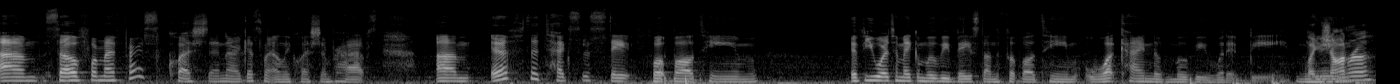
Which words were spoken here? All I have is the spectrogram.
Um, so for my first question, or I guess my only question perhaps, um, if the Texas State football team if you were to make a movie based on the football team, what kind of movie would it be? Like Meaning- genre?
